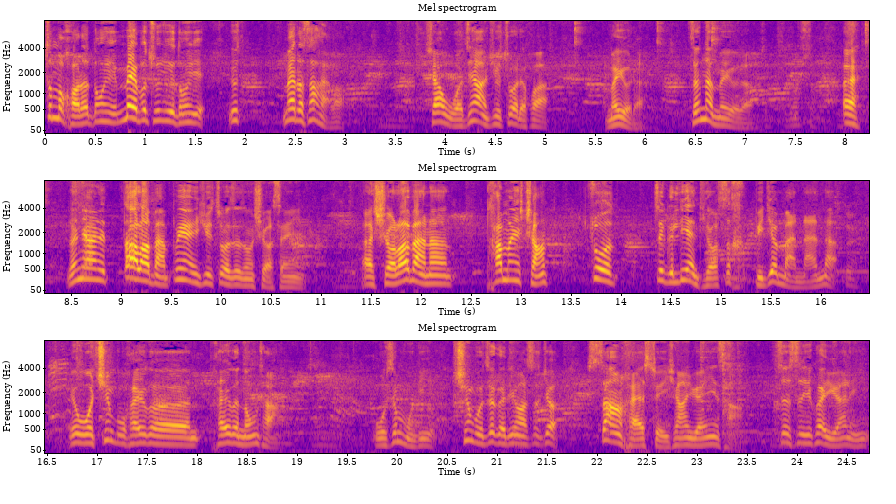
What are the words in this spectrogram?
这么好的东西卖不出去的东西又卖到上海了。像我这样去做的话，没有的，真的没有的。哎，人家的大老板不愿意去做这种小生意，哎，小老板呢，他们想做这个链条是比较蛮难的。对。因为我青浦还有个还有个农场，五十亩地。青浦这个地方是叫上海水乡园艺场，这是一块园林，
